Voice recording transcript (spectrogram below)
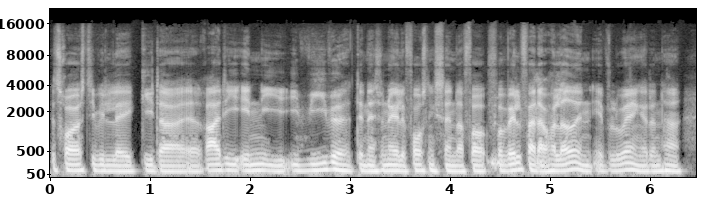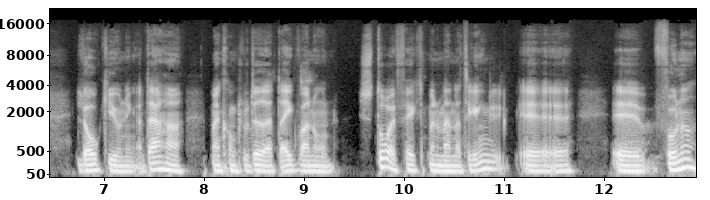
det tror jeg også, de vil øh, give dig ret i inde i, i VIVE, det Nationale Forskningscenter for, for Velfærd, der har lavet en evaluering af den her lovgivning, og der har man konkluderet, at der ikke var nogen stor effekt, men man har til gengæld øh, øh, fundet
